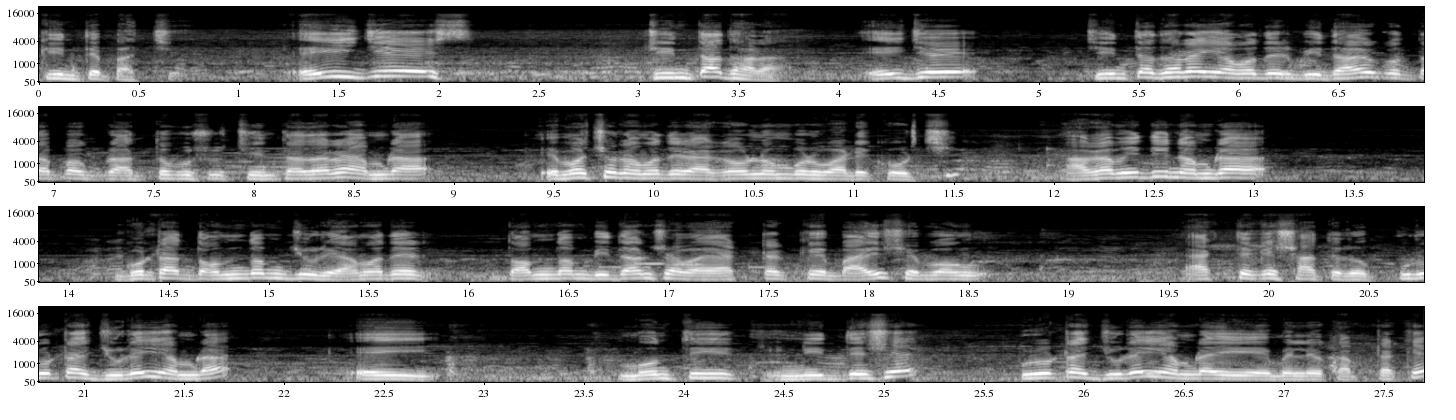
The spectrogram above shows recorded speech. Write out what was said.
কিনতে পারছে এই যে চিন্তাধারা, এই যে চিন্তাধারাই আমাদের বিধায়ক অধ্যাপক ব্রাত্য বসুর চিন্তাধারা। আমরা এবছর আমাদের এগারো নম্বর ওয়ার্ডে করছি। আগামী দিন আমরা গোটা দমদম জুড়ে, আমাদের দমদম বিধানসভায় এক থেকে বাইশ এবং এক থেকে সতেরো পুরোটা জুড়েই আমরা এই মন্ত্রীর নির্দেশে পুরোটা জুড়েই আমরা এই এমএলএ কাপটাকে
